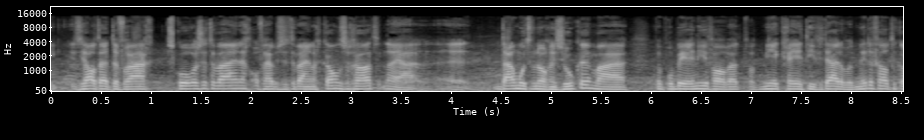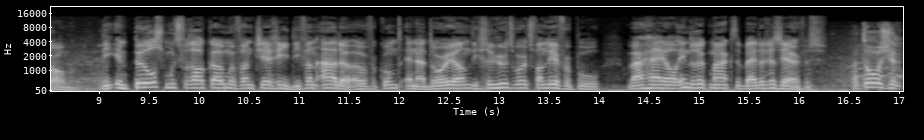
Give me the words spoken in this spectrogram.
het is altijd de vraag, scoren ze te weinig of hebben ze te weinig kansen gehad? Nou ja, uh, daar moeten we nog in zoeken. Maar we proberen in ieder geval wat, wat meer creativiteit op het middenveld te komen. Die impuls moet vooral komen van Thierry, die van ADO overkomt. En Adorian, die gehuurd wordt van Liverpool. Waar hij al indruk maakte bij de reserves. Adorjan.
